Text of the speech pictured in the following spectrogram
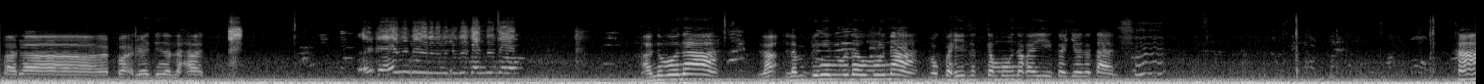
para pa, ready na lahat. Ano muna, la, lambingin mo daw muna. Magpahilot ka muna kay, kay Jonathan. Ha?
